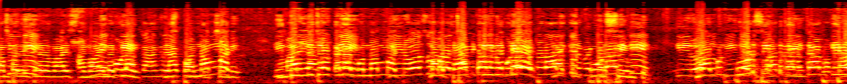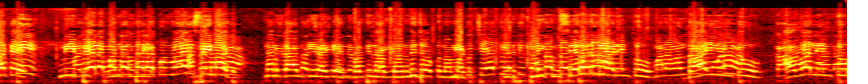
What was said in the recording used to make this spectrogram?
సంపాదించిన వాయిస్ నాకు మీ పేల మండలి వాయిస్ ఇవ్వదు. నన్ను కామికి నాకు జోకు నమ్మకం. ఆడింటూ, బాయి ఇంటూ, అవ్వలింటూ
